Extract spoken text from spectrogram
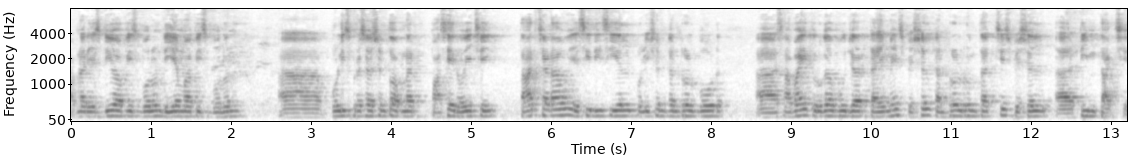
আপনার এসডিও অফিস বলুন ডিএম অফিস বলুন পুলিশ প্রশাসন তো আপনার পাশে রয়েছেই। তার ছাড়াও এসিডিসিএল পলিউশন কন্ট্রোল বোর্ড সবাই দুর্গা পূজার টাইমে স্পেশাল কন্ট্রোল রুম থাকছে স্পেশাল টিম থাকছে।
